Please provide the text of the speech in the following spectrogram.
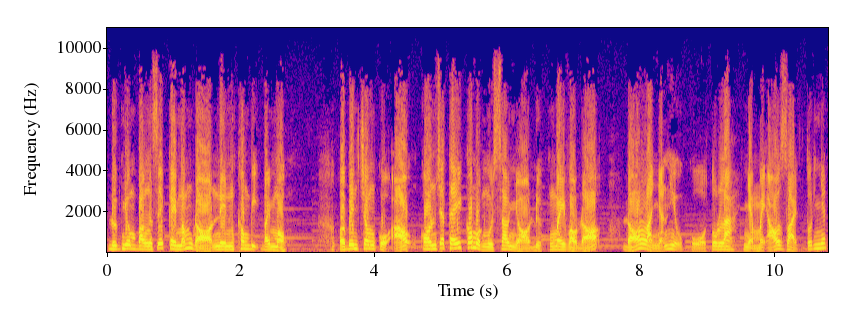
được nhuộm bằng rễ cây mắm đỏ nên không bị bay màu. Ở bên trong cổ áo, con sẽ thấy có một ngôi sao nhỏ được may vào đó. Đó là nhãn hiệu của Tola, nhà máy áo dài tốt nhất.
